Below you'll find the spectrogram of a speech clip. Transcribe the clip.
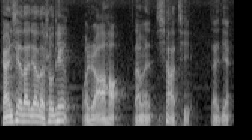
感谢大家的收听，我是阿浩，咱们下期再见。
